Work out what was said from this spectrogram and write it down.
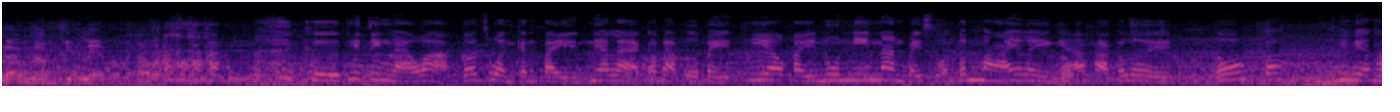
เริ่มเริ่มคิดเลทแล้วไหมคะว่าจะทำอะไรดี คือที่จริงแล้วอะก็ชวนกันไปเนี่ยแหละก็แบบเออไปเที่ยวไปนู่นนี่นั่นไปสวนต้นไม้อะไรอย่างเงี้ยค่ะ ก็เลยเออก็พี่เวียท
